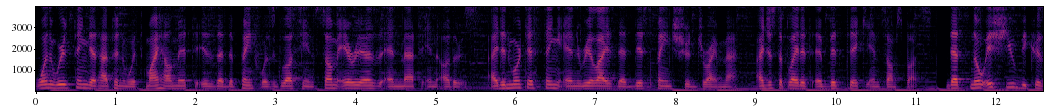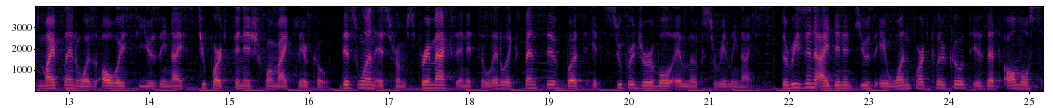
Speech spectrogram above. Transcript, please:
One weird thing that happened with my helmet is that the paint was glossy in some areas and matte in others. I did more testing and realized that this paint should dry matte. I just applied it a bit thick in some spots. That's no issue because my plan was always to use a nice two-part finish for my clear coat. This one is from Spraymax and it's a little expensive but it's super durable and looks really nice. The reason I didn't use a one-part clear coat is that almost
